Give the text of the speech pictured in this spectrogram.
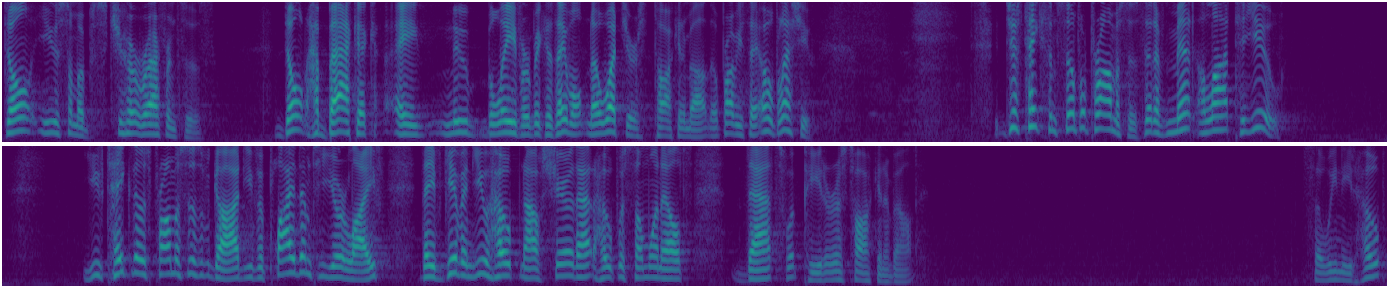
don't use some obscure references. Don't Habakkuk a new believer because they won't know what you're talking about. They'll probably say, Oh, bless you. Just take some simple promises that have meant a lot to you. You take those promises of God, you've applied them to your life, they've given you hope, now share that hope with someone else. That's what Peter is talking about. So we need hope.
